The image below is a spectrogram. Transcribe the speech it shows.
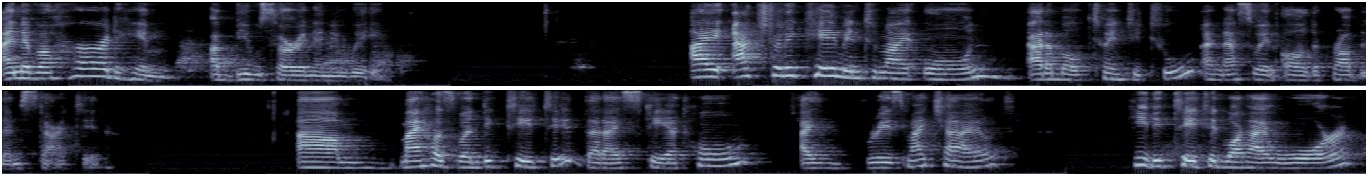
I never heard him abuse her in any way. I actually came into my own at about 22, and that's when all the problems started. Um, my husband dictated that I stay at home. I raise my child. He dictated what I wore.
